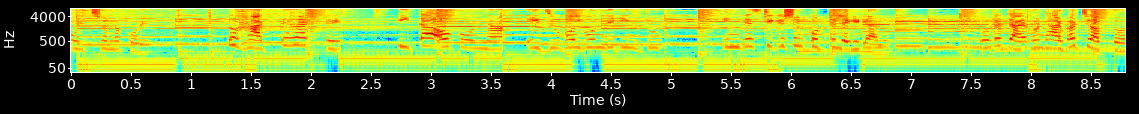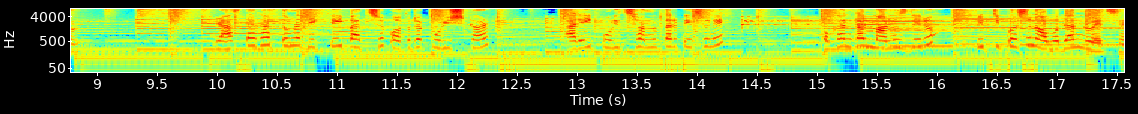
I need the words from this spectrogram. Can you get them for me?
পরিচ্ছন্ন করে। তো হাঁটতে হাঁটতে পিতা ও কন্যা এই যুগলবন্দি কিন্তু ইনভেস্টিগেশন করতে লেগে গেল। গোটা ডায়মন্ড হারবার চত্বর। রাস্তাঘাট তোমরা দেখতেই পাচ্ছ কতটা পরিষ্কার। আর এই পরিচ্ছন্নতার পেছনে ওখানকার মানুষদেরও ফিফটি পার্সেন্ট অবদান রয়েছে।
